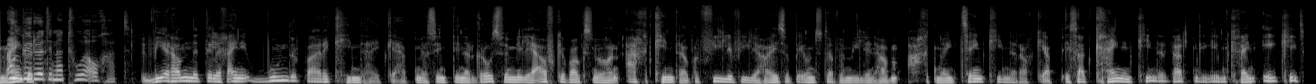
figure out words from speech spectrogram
mein unberührte Gott, Natur auch hat. Wir haben natürlich eine wunderbare Kindheit gehabt. Wir sind in einer Großfamilie aufgewachsen. Wir waren acht Kinder, aber viele, viele Häuser bei uns der Familien haben acht, neun, zehn Kinder auch gehabt. Es hat keinen Kindergarten gegeben, kein E-Kids.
